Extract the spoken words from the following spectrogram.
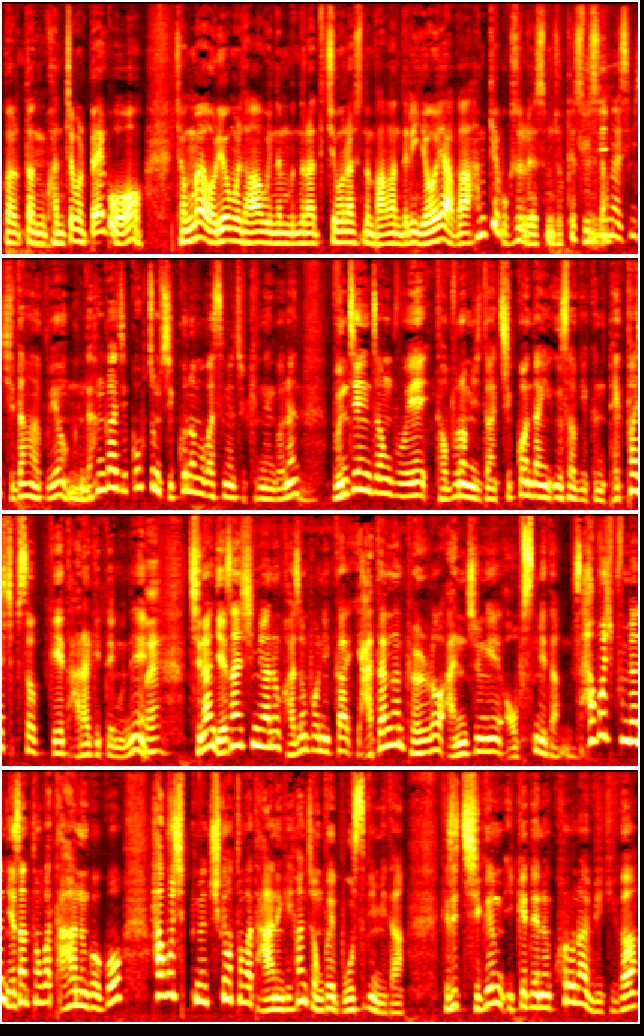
어떤 관점을 빼고 정말 어려움을 당하고 있는 분들한테 지원할 수 있는 방안들이 여야가 함께 목소리를 냈으면 좋겠습니다. 교수님 말씀이 지당하고요. 음. 근데 한 가지 꼭 좀 짚고 넘어갔으면 좋겠는 거는 음. 문재인 정부의 더불어민주당 집권당의 의석이 근 180석에 달하기 때문에 네. 지난 예산 심의하는 과정 보니까 야당은 별로 안중에 없습니다. 음. 하고 싶으면 예산 통과 다 하는 거고 하고 싶으면 추경 통과 다 하는 게 현 정부의 모습입니다. 그래서 지금 있게 되는 코로나 위기가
